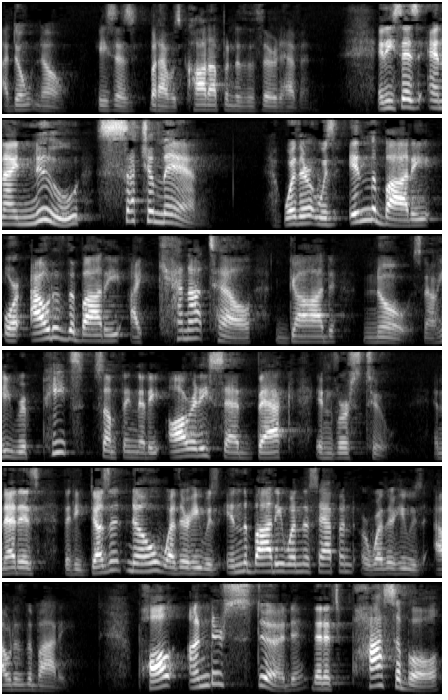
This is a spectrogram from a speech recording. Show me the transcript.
I don't know. He says, but I was caught up into the third heaven. And he says, and I knew such a man, whether it was in the body or out of the body, I cannot tell. God knows. Now he repeats something that he already said back in verse 2. And that is that he doesn't know whether he was in the body when this happened or whether he was out of the body. Paul understood that it's possible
